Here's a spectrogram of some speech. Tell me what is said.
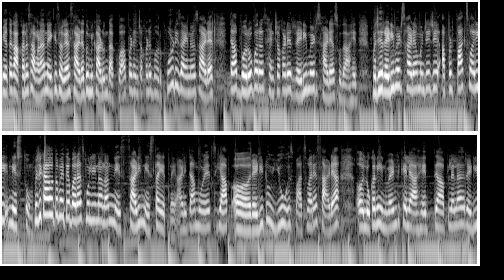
मी आता काकांना सांगणार नाही की सगळ्या साड्या तुम्ही काढून दाखवा पण ह्यांच्याकडे भरपूर डिझायनर साड्या आहेत. त्याबरोबरच ह्यांच्याकडे रेडीमेड साड्या सुद्धा आहेत. म्हणजे रेडीमेड साड्या म्हणजे जे आपण पाच वारी नेसतो. म्हणजे काय होतं माहिती आहे बऱ्याच मुलींना ना नेस साडी नेसता येत नाही. आणि त्यामुळेच या रेडी टू यूज पाचवाऱ्या साड्या लोकांनी इन्व्हेंट केल्या आहेत. त्या आपल्याला रेडी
